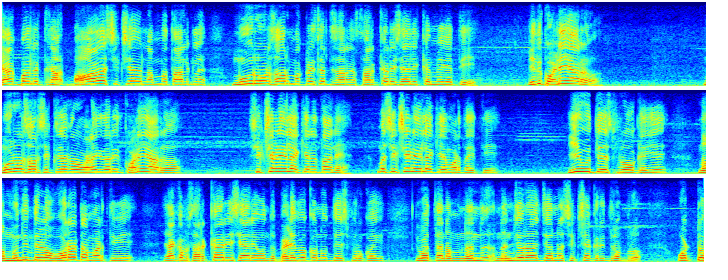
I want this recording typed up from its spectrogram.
ಯಾಕೆ ಕ, ಭಾಳ ಶಿಕ್ಷೆ ನಮ್ಮ ತಾಲೂಕಿನ ಮೂರುವರೆ ಸಾವಿರ ಮಕ್ಕಳಿಗೆ ಸರ್ತಿ ಸರ್, ಸರ್ಕಾರಿ ಶಾಲೆ ಕಮ್ಮಿ ಆಗೈತಿ. ಇದು ಕೊನೆ ಯಾರು? ಮೂರುವರೆ ಸಾವಿರ ಶಿಕ್ಷಕರು ಒಳಗಿದ್ದಾರೆ, ಇದು ಕೊನೆ ಯಾರು? ಶಿಕ್ಷಣ ಇಲಾಖೆನೇ ತಾನೇ? ಮತ್ತು ಶಿಕ್ಷಣ ಇಲಾಖೆ ಏನು ಮಾಡ್ತೈತಿ? ಈ ಉದ್ದೇಶಪೂರ್ವಕವಾಗಿ ನಾವು ಮುಂದಿನ ದಿನ ಹೋರಾಟ ಮಾಡ್ತೀವಿ. ಯಾಕಂದ್ರೆ ಸರ್ಕಾರಿ ಶಾಲೆ ಒಂದು ಬೆಳಿಬೇಕು ಅನ್ನೋ ಉದ್ದೇಶಪೂರ್ವಕವಾಗಿ ಇವತ್ತು ನಮ್ಮ ನಂದು ನಂಜುರಾಜ್ ಅನ್ನೋ ಶಿಕ್ಷಕರಿದ್ದರೊಬ್ಬರು ಒಟ್ಟು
